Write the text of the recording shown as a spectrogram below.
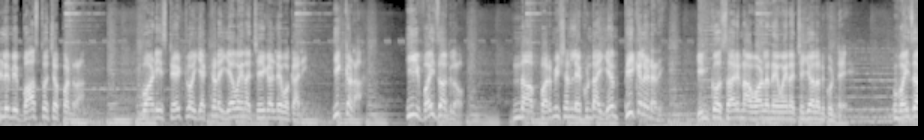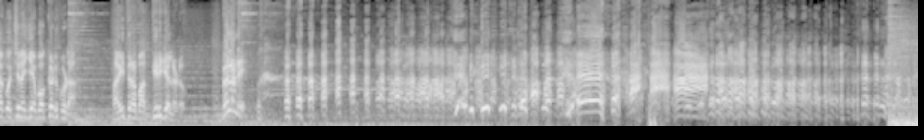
వెళ్ళి మీ బాస్తో చెప్పండ్రా. వాడి స్టేట్లో ఎక్కడ ఏవైనా చేయగలడేమో కానీ ఇక్కడ ఈ వైజాగ్లో నా పర్మిషన్ లేకుండా ఏం పీకలేడని ఇంకోసారి నా వాళ్ళని ఏమైనా చెయ్యాలనుకుంటే వైజాగ్ వచ్చిన ఏ ఒక్కడు కూడా హైదరాబాద్ తిరిగి వెళ్ళడు. వెళ్ళండి. ప్రకాష్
